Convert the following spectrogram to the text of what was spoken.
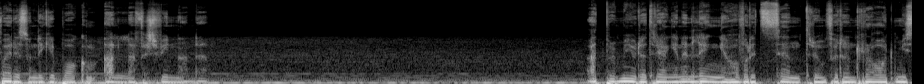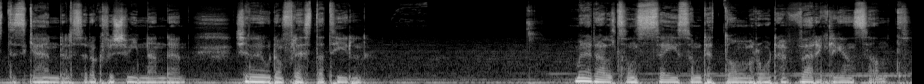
Vad är det som ligger bakom alla försvinnanden? Att Bermudatriangeln länge har varit centrum för en rad mystiska händelser och försvinnanden känner nog de flesta till. Men är allt som sägs om detta område verkligen sant?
